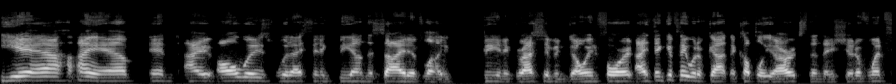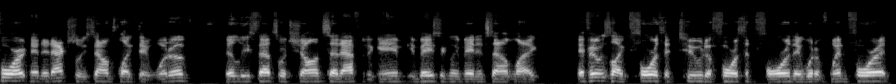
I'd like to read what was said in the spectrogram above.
Yeah, I am. And I always would, I think, be on the side of like being aggressive and going for it. I think if they would have gotten a couple yards, then they should have went for it. And it actually sounds like they would have. At least that's what Sean said after the game. He basically made it sound like if it was like fourth and two to fourth and four, they would have went for it.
